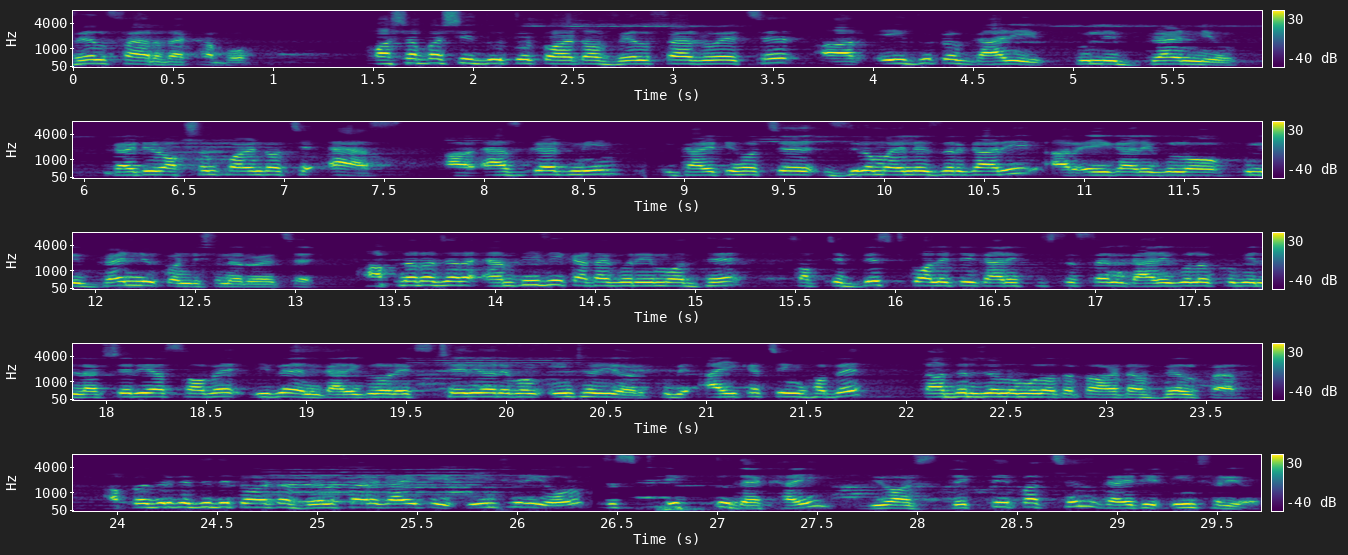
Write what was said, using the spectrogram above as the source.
ভেলফায়ার দেখাবো। পাশাপাশি দুটো টয়টা ভেলফায়ার রয়েছে আর এই দুটো গাড়ি ফুলি ব্র্যান্ড নিউ গাড়িটির অপশন পয়েন্ট হচ্ছে এস আর এস গ্রেড মিন গাড়িটি হচ্ছে জিরো মাইলেজের গাড়ি, আর এই গাড়িগুলো ফুলি ব্র্যান্ড নিউ কন্ডিশনে রয়েছে। আপনারা যারা এমপিভি ক্যাটাগরির মধ্যে সবচেয়ে বেস্ট কোয়ালিটির গাড়ি খুঁজতেছেন, গাড়িগুলো খুবই লাক্সারিয়াস হবে ইভেন গাড়িগুলোর এক্সটেরিয়র এবং ইন্টেরিয়র খুবই আই ক্যাচিং হবে, তাদের জন্য মূলত টয়োটা ভেলফেয়ার আপনাদেরকে যদি টয়োটা ভেলফেয়ার গাড়িটি ইন্টেরিয়র জাস্ট একটু দেখাই ভিউয়ার্স দেখতেই পাচ্ছেন গাড়িটির ইন্টেরিয়র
